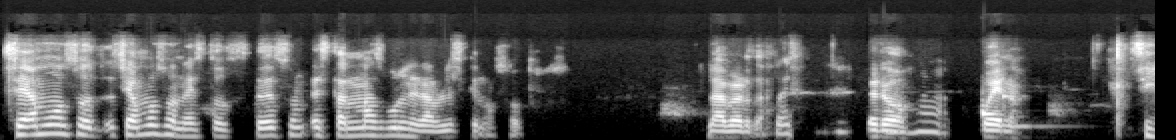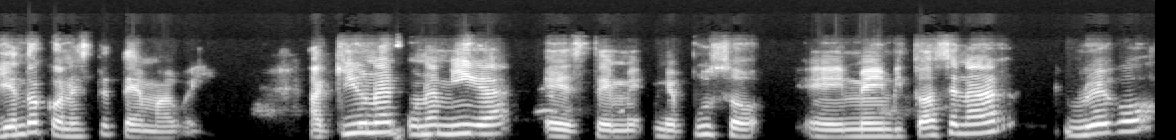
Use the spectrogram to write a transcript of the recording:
seamos, seamos honestos, ustedes están más vulnerables que nosotros la verdad. Pues, Pero bueno, siguiendo con este tema, güey. Aquí una, una amiga este, me, me puso, eh, me invitó a cenar, luego,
